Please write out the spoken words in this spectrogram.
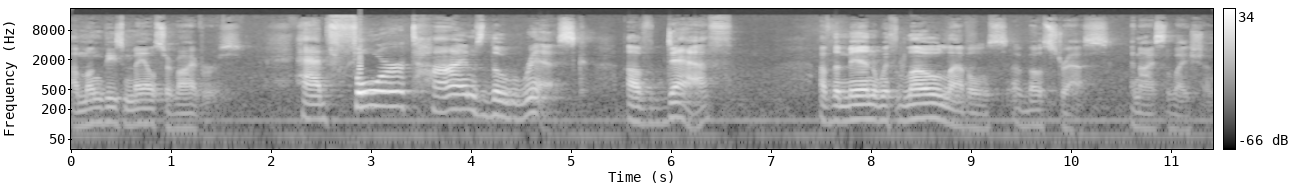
among these male survivors had four times the risk of death of the men with low levels of both stress and isolation.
